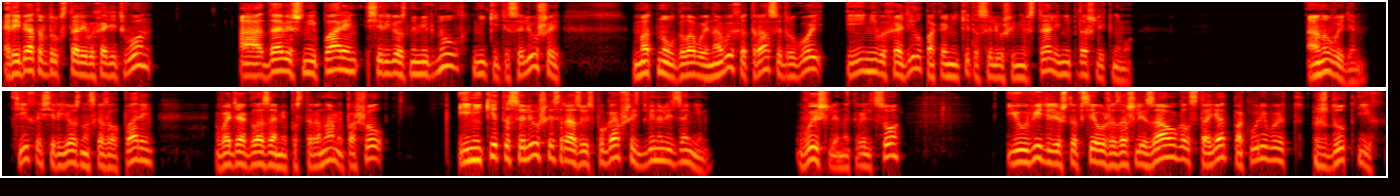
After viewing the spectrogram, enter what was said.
Ребята вдруг стали выходить вон, а давишний парень серьезно мигнул Никите с Илюшей, мотнул головой на выход раз и другой и не выходил, пока Никита с Илюшей не встали и не подошли к нему. — А ну, выйдем. — тихо, серьезно сказал парень, водя глазами по сторонам, и пошел. И Никита с Илюшей, сразу испугавшись, двинулись за ним. Вышли на крыльцо и увидели, что все уже зашли за угол, стоят, покуривают, ждут их.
